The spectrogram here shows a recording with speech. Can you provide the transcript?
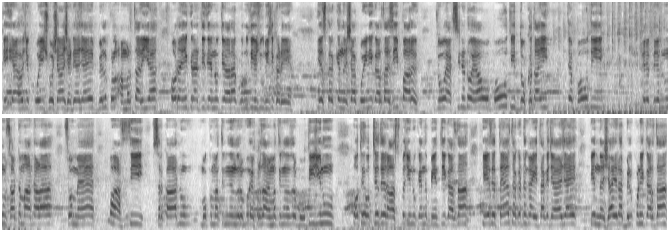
ਕਿ ਇਹੋ ਜਿਹੇ ਕੋਈ ਸ਼ੋਸ਼ਾ ਨਾ ਛੱਡਿਆ ਜਾਏ, ਬਿਲਕੁਲ ਅੰਮ੍ਰਿਤਧਾਰੀ ਆ ਔਰ ਅਸੀਂ ਗਰੰਟੀ ਦੇਣ ਨੂੰ ਤਿਆਰ ਆ, ਗੁਰੂ ਦੀ ਹਜ਼ੂਰੀ 'ਚ ਖੜੇ ਆ। ਇਸ ਕਰਕੇ ਨਸ਼ਾ ਕੋਈ ਨਹੀਂ ਕਰਦਾ ਸੀ, ਪਰ ਜੋ ਐਕਸੀਡੈਂਟ ਹੋਇਆ ਉਹ ਬਹੁਤ ਹੀ ਦੁਖਦਾਈ ਤੇ ਬਹੁਤ ਹੀ ਤੇ ਦਿਲ ਨੂੰ ਸੱਟ ਮਾਰਨ ਵਾਲਾ, ਸੋ ਮੈਂ ਭਾਰਤ ਦੀ ਸਰਕਾਰ ਨੂੰ, ਮੁੱਖ ਮੰਤਰੀ ਨਰਿੰਦਰ ਪ੍ਰਧਾਨ ਮੰਤਰੀ ਨਰਿੰਦਰ ਮੋਦੀ ਜੀ ਨੂੰ ਉਥੇ, ਉੱਥੇ ਦੇ ਰਾਸ਼ਟਰਪਤੀ ਜੀ ਨੂੰ ਕਹਿੰਦਾ, ਬੇਨਤੀ ਕਰਦਾ ਕਿ ਇਹਦੇ ਤਹਿ ਤੱਕ ਢੰਗਾਈ ਤੱਕ ਜਾਇਆ ਜਾਏ, ਕਿ ਨਸ਼ਾ ਜਿਹੜਾ ਬਿਲਕੁਲ ਨਹੀਂ ਕਰਦਾ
